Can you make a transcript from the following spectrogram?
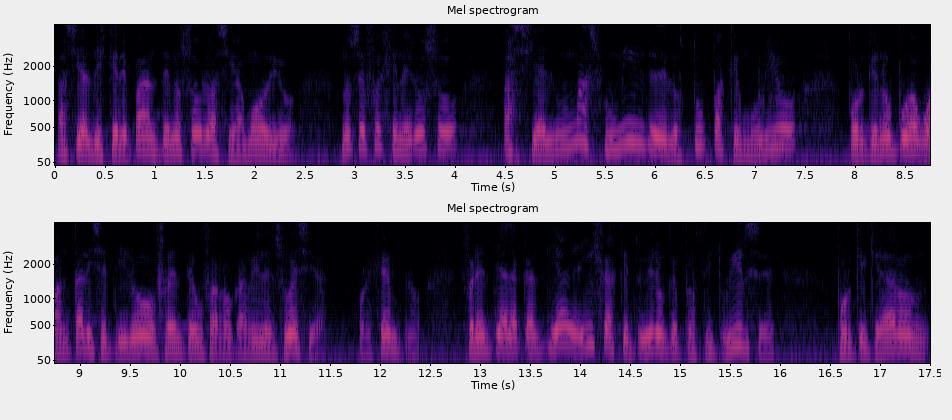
hacia el discrepante, no solo hacia Amodio, no se fue generoso hacia el más humilde de los tupas que murió porque no pudo aguantar y se tiró frente a un ferrocarril en Suecia, por ejemplo, frente a la cantidad de hijas que tuvieron que prostituirse porque quedaron,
